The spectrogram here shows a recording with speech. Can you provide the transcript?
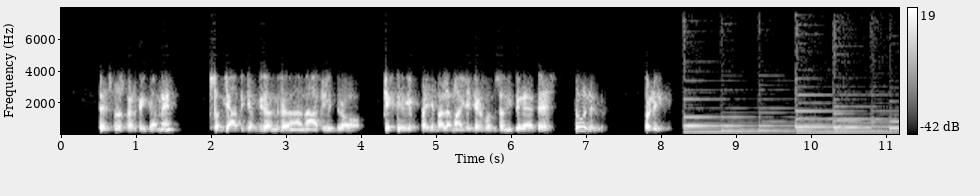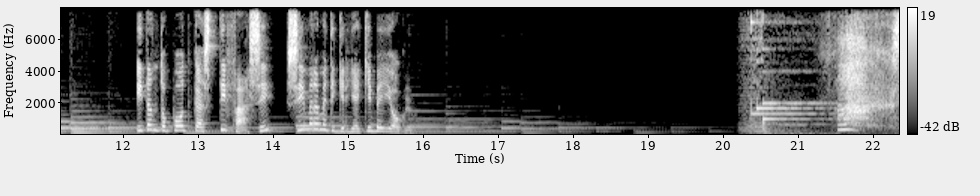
Δεν της προσφερθήκανε. Στο πιάτο και αυτή ήταν σε έναν άκλυντρο και πήγε παλαμάκια και ερχόντουσαν οι πυρέτες. Δούλευε. Πολύ. Ήταν το podcast «Τι φάση» σήμερα με την Κυριακή Μπεϊόγλου.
